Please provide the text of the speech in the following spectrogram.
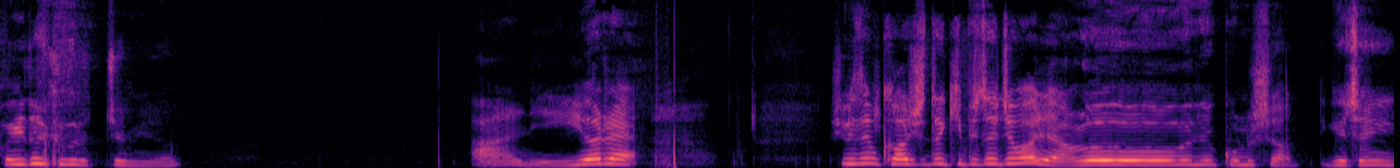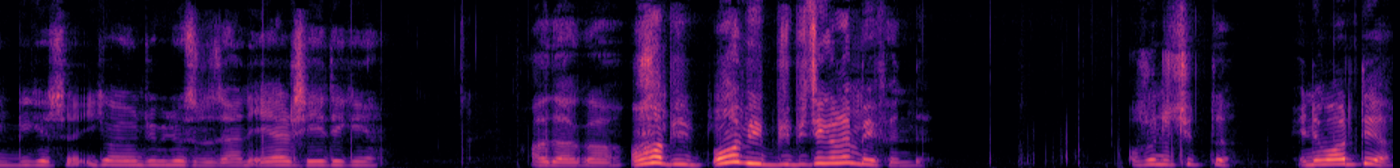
Kayıda küfür edeceğim ya. Yani yöre. Şu bizim karşıdaki pizzacı var ya böyle konuşan. Geçen geçen iki ay önce biliyorsunuz yani eğer şeydeki. Hadi aga. Aha bir, aha bir, bir bize gelen beyefendi. Az önce çıktı. Ne vardı ya.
